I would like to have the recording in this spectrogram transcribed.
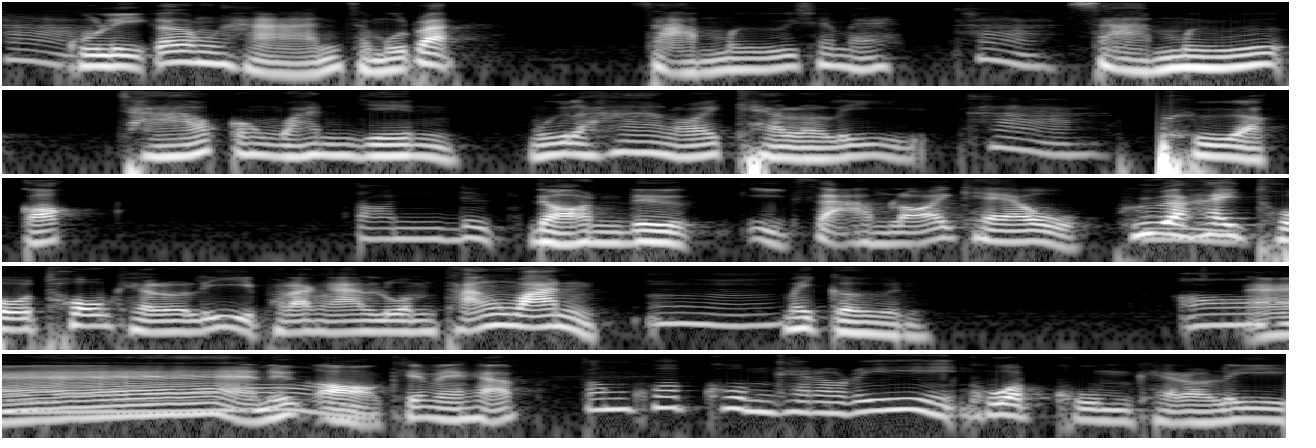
ค่ะคุรีก็ต้องหารสมมุติว่าสามมื้อใช่ไหมค่ะสามมื้อ เช้ากลางวันเย็น มื้อละห้าร้อยแคลอรี่ค่ะเผื่อก๊อกตอนดึกตอนดึกอีก 300 แคล เพื่อให้ total แคลอรี่พลังงานรวมทั้งวันอืมไม่เกินอ๋อออ่านึกออกใช่ไหมครับ ต้องควบคุมแคลอรี่ ควบคุมแคลอรี่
